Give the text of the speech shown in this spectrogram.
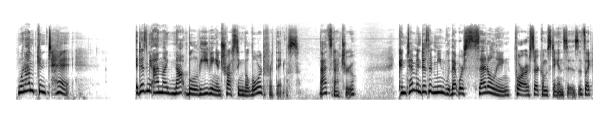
when I'm content, it doesn't mean I'm like not believing and trusting the Lord for things. That's not true contentment doesn't mean that we're settling for our circumstances. It's like,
